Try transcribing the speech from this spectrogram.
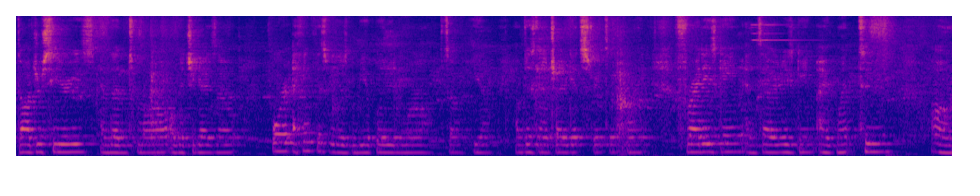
Dodger series, and then tomorrow I'll get you guys out. Or I think this video is gonna be uploaded tomorrow. So yeah, I'm just gonna try to get straight to the point. Friday's game and Saturday's game I went to. Um,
